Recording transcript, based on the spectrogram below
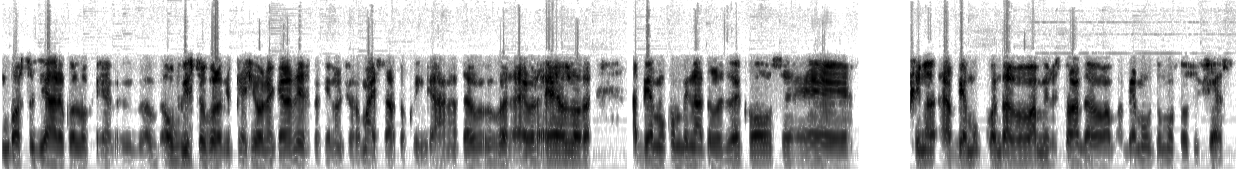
un po' a studiare quello che ho visto quello che piaceva nei canadesi perché non c'ero mai stato qui in Canada e allora abbiamo combinato le due cose e abbiamo, quando avevamo il ristorante abbiamo avuto molto successo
